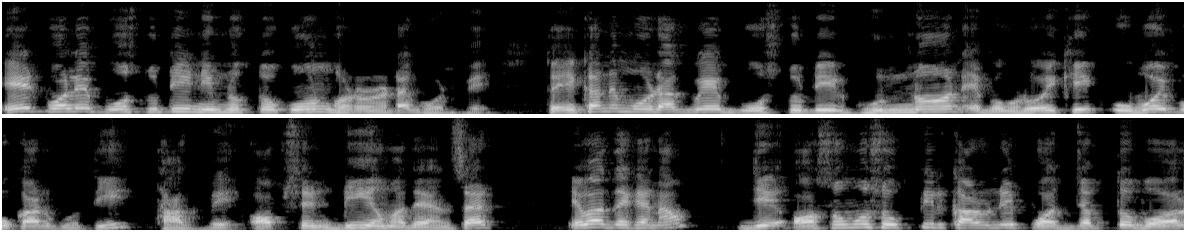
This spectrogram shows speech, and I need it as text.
এর ফলে বস্তুটি নিম্নোক্ত কোন ঘটনাটা ঘটবে? তো এখানে মনে রাখবে বস্তুটির ঘূর্ণন এবং রৈখিক উভয় প্রকার গতি থাকবে। অপশন ডি আমাদের অ্যান্সার। এবার দেখে নাও যে অসম শক্তির কারণে পর্যাপ্ত বল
